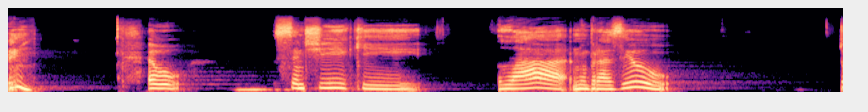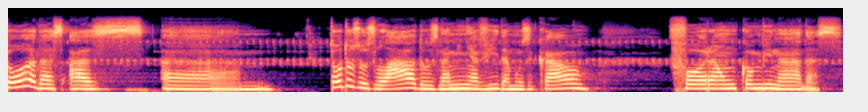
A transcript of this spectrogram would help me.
eu senti que lá no Brasil todas as uh, todos os lados na minha vida musical foram combinadas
